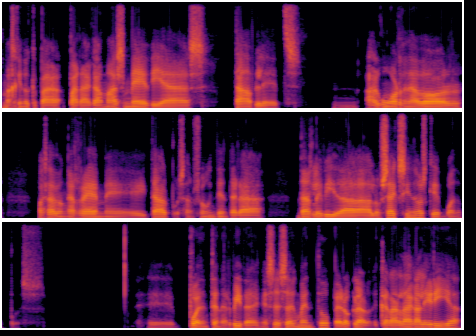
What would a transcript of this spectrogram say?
imagino que para, para gamas medias, tablets, mm, algún ordenador basado en RM y tal, pues Samsung intentará darle vida a los Exynos que, bueno, pues eh, pueden tener vida en ese segmento, pero claro, de cara a la galería,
